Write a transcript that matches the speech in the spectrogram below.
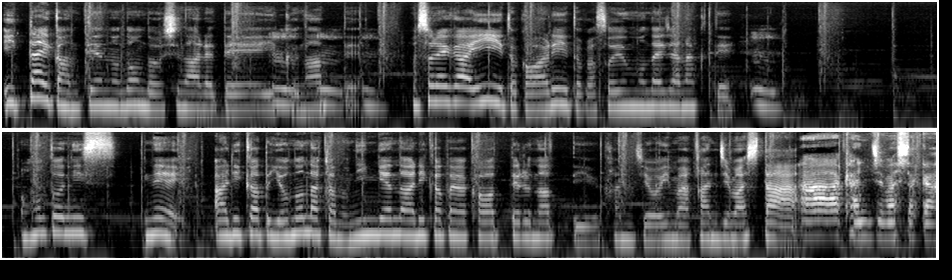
一体感っていうのをどんどん失われていくなって、うん。まあそれがいいとか悪いとかそういう問題じゃなくてうん。本当にすねあり方世の中の人間のあり方が変わってるなっていう感じを今感じました。ああ、感じましたか。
